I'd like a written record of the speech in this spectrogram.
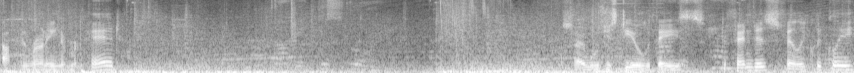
up and running and repaired. So we'll just deal with these defenders fairly quickly.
